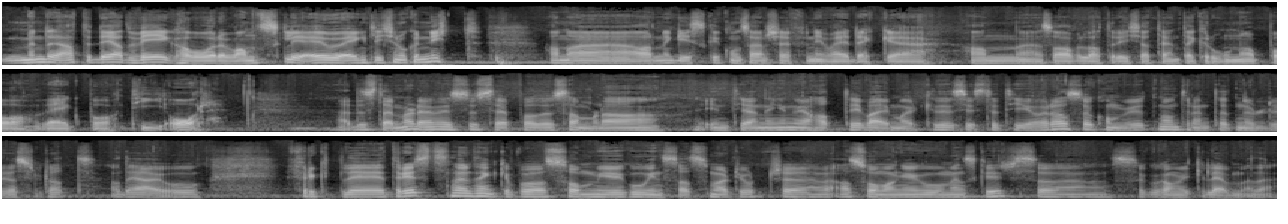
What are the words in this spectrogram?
men det at, det at vei har vært vanskelig, er jo egentlig ikke noe nytt. Han er Arne Giske, konsernsjefen i Veidekke, han eh, sa vel at de ikke har tjent en krone på vei på ti år. Nei, Det stemmer det. Hvis du ser på det samla inntjeningen vi har hatt i veimarkedet de siste ti åra, så kommer vi ut med omtrent et nullresultat. Og det er jo fryktelig trist når du tenker på så mye god innsats som har vært gjort eh, av så mange gode mennesker. Så, så kan vi ikke leve med det.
